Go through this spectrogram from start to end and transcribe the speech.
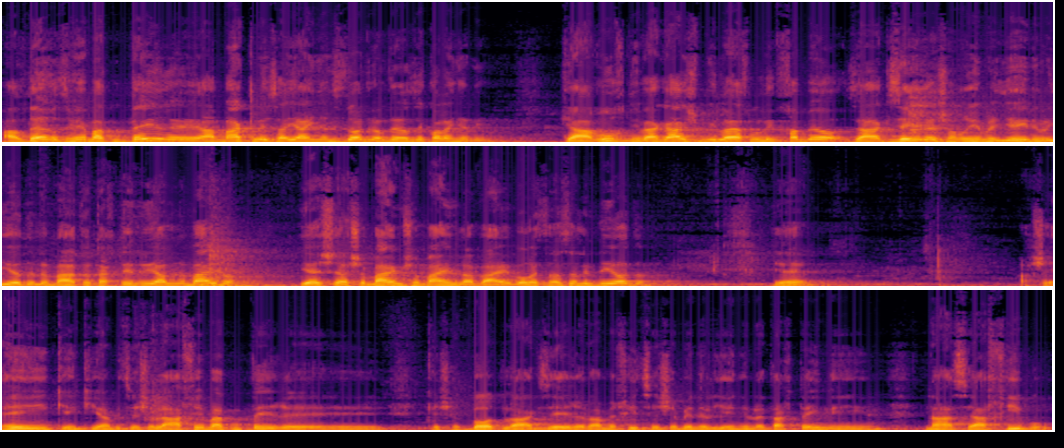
על דרך זה מתנתר, המקלס היה עניין צדודי, ועל דרך זה כל העניינים. כי הרוחני והגשמי לא יכלו להתחבר. זה הגזירה שאומרים עליינים וירדו למטה, תחתינו יאללה למיילו. יש השמיים שמיים להווי, ואורץ נוסן לבני יודו. מה שאין, כן כי המצווה של האחים מתנתרא, כשבוט לו הגזירה והמחיצה שבין עליינים לתחתינים, נעשה החיבור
